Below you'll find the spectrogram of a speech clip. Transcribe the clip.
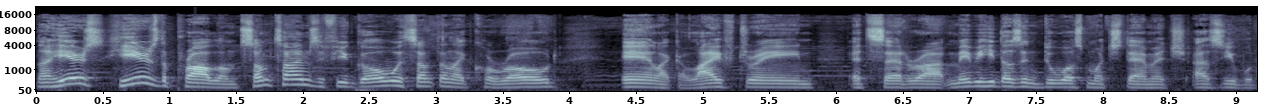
Now here's here's the problem. Sometimes if you go with something like corrode and like a life drain etc. Maybe he doesn't do as much damage as you would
